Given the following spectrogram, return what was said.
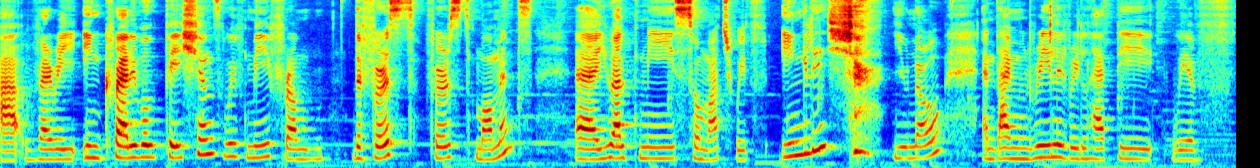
a very incredible patience with me from the first first moment. Uh, you helped me so much with English, you know, and I'm really, really happy with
